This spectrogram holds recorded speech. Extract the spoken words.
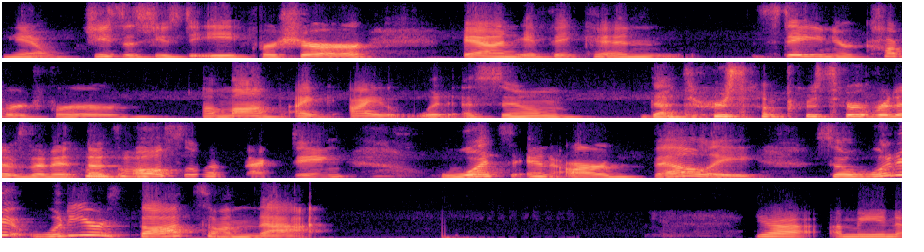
you know Jesus used to eat for sure. And if it can stay in your cupboard for a month, I I would assume that there's some preservatives in it that's mm-hmm. also affecting what's in our belly. So what are, what are your thoughts on that? Yeah, I mean,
